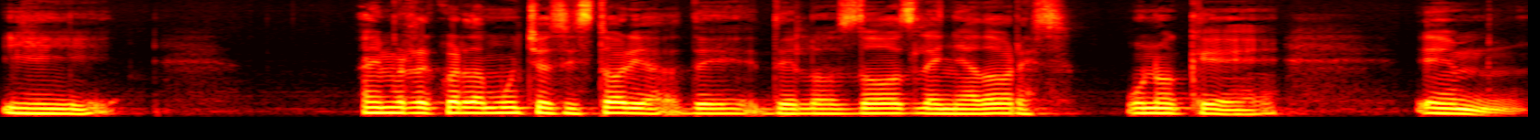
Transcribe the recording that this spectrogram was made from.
Y a mí me recuerda mucho esa historia de, de los dos leñadores. Uno que, em,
